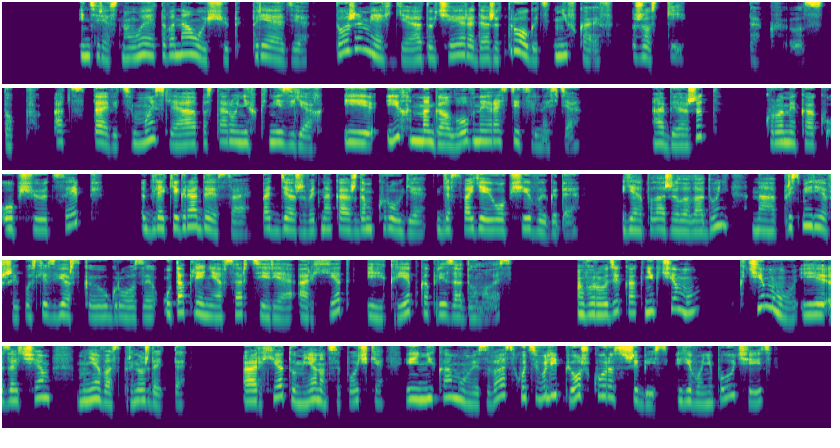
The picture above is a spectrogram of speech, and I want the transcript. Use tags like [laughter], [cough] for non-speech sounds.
Интересно, у этого на ощупь пряди тоже мягкие, а то чейра даже трогать не в кайф, жесткий. Так, э, стоп, отставить мысли о посторонних князьях и их наголовной растительности. Обяжет, кроме как общую цепь, для Киградеса поддерживать на каждом круге для своей общей выгоды. Я положила ладонь на присмиревший после зверской угрозы утопления в сортире архет и крепко призадумалась. Вроде как ни к чему. К чему и зачем мне вас принуждать-то? Архет у меня на цепочке, и никому из вас хоть в лепешку расшибись, его не получить.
